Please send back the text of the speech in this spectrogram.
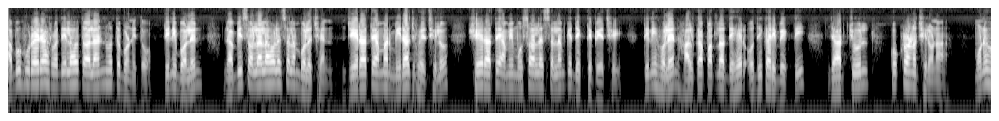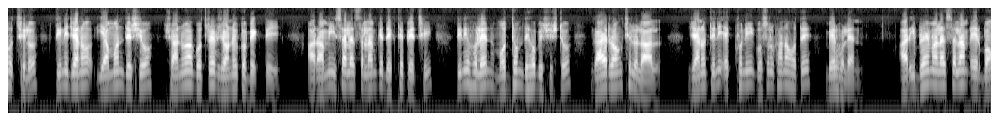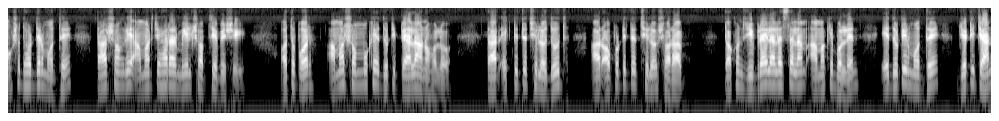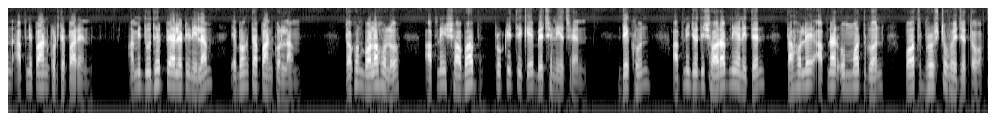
আবু হুরাইরা হ্রদিল্লাহ তাল্লাহ্ন হতে বর্ণিত। তিনি বলেন, নবী সাল্লাহ সাল্লাম বলেছেন, যে রাতে আমার মিরাজ হয়েছিল, সে রাতে আমি মুসা আল্লাহ সাল্লামকে দেখতে পেয়েছি। তিনি হলেন হালকা পাতলা দেহের অধিকারী ব্যক্তি, যার চুল কোকড়ানো ছিল না। মনে হচ্ছিল, তিনি যেন ইয়ামন দেশীয় শানুয়া গোত্রের জনৈক ব্যক্তি। আর আমি ঈসা আল্লাহ সাল্লামকে দেখতে পেয়েছি, তিনি হলেন মধ্যম দেহ বিশিষ্ট গায়ের রং ছিল লাল, যেন তিনি এক্ষুনি গোসলখানা হতে বের হলেন। আর ইব্রাহিম আলাহিসাল্লাম এর বংশধরদের মধ্যে, তার সঙ্গে আমার চেহারার মিল সবচেয়ে বেশি। অতপর আমার সম্মুখে দুটি পেয়ালা আনা হলো। তার একটিতে ছিল দুধ আর অপরটিতে ছিল শরাব। তখন জিব্রাইল আলাহিসাল্লাম আমাকে বললেন, এ দুটির মধ্যে যেটি চান আপনি পান করতে পারেন। আমি দুধের পেয়ালাটি নিলাম এবং তা পান করলাম। তখন বলা হলো, আপনি স্বভাব প্রকৃতিকে বেছে নিয়েছেন। দেখুন, আপনি যদি শরাব নিয়ে নিতেন, তাহলে আপনার উম্মতগণ পথভ্রষ্ট হয়ে যেত।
